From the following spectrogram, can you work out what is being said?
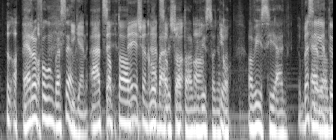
Erről fogunk beszélni? Igen. Átszapta teljesen globális hatalmi a, viszonyokat. Jó. A vízhiány. Beszélgető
